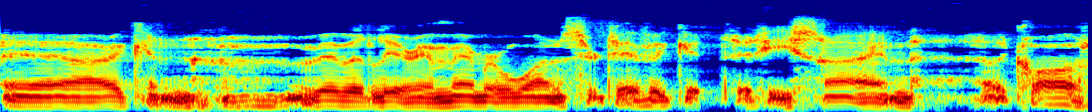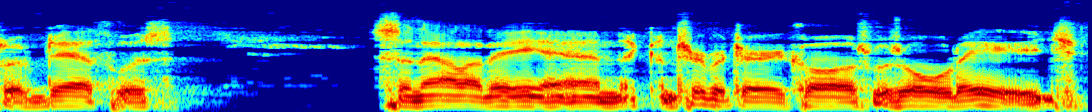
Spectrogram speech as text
I can vividly remember one certificate that he signed. The cause of death was senility, and the contributory cause was old age.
